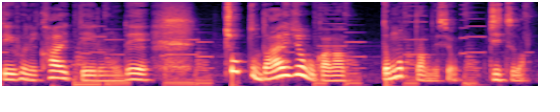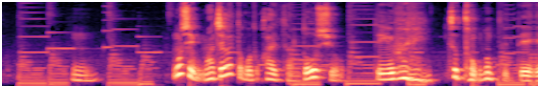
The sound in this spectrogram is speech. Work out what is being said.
っていう風に書いているので、ちょっと大丈夫かなって思ったんですよ、実は。うん。もし間違ったこと書いてたらどうしようっていう風にちょっと思ってて、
